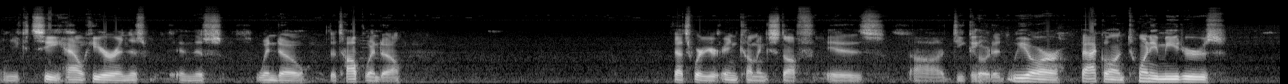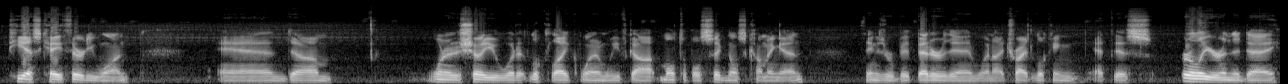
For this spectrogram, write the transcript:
And you can see how here in this in this window, the top window, that's where your incoming stuff is uh, decoded. We are back on 20 meters PSK 31 and um, wanted to show you what it looked like when we've got multiple signals coming in things are a bit better than when I tried looking at this earlier in the day.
